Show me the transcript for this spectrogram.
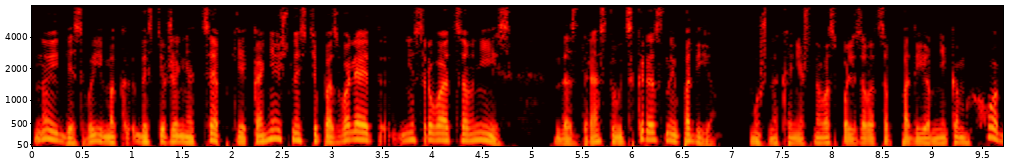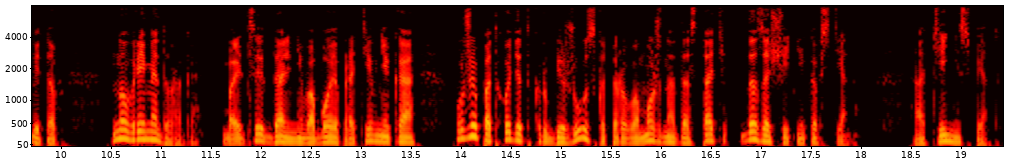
но и без выемок достижение цепки конечности позволяет не срываться вниз. Да здравствует скоростной подъем. Можно, конечно, воспользоваться подъемником хоббитов, но время дорого. Бойцы дальнего боя противника уже подходят к рубежу, с которого можно достать до защитников стен. А те не спят.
